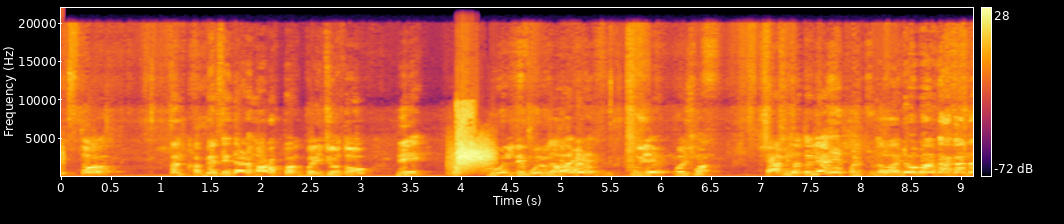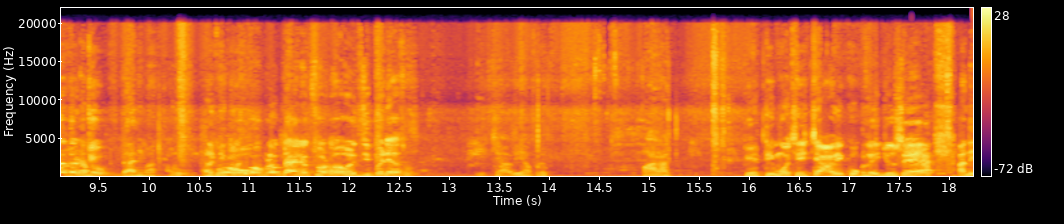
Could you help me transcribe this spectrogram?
એક તો તને ખબર છે દાડે મારો પગ ભાઈ જોતો ને બોલ ને બોલ તું એ વચમાં શામિલ હતો લે એ પણ રવા દો મારા કાકા ના તરજો બધાની વાત કરું. ભલે કીધું. આપણો ડાયરેક્ટ છોડવા વળજી પડ્યા છો. એ ચાવી આપણે મારા પેટીમાં ચાવી કોક લઈ ગયું છે અને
